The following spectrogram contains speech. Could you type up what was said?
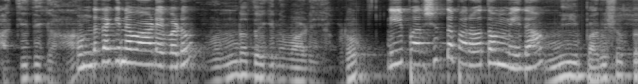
అతిథిగా ఉండదగిన వాడెవడు? ఉండదగిన వాడు ఎవడో? నీ పరిశుద్ధ పర్వతం మీద నీ పరిశుద్ధ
